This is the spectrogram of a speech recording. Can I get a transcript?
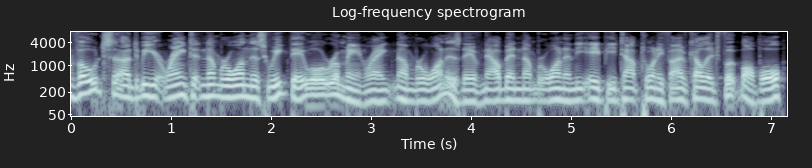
votes uh, to be ranked at number one this week. They will remain ranked number one as they have now been number one in the AP Top 25 College Football Poll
